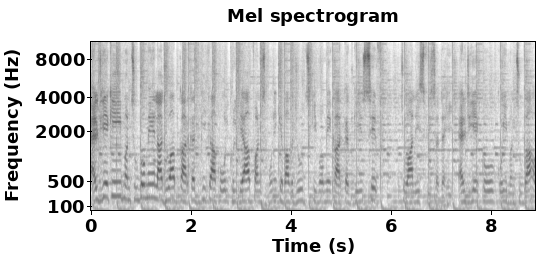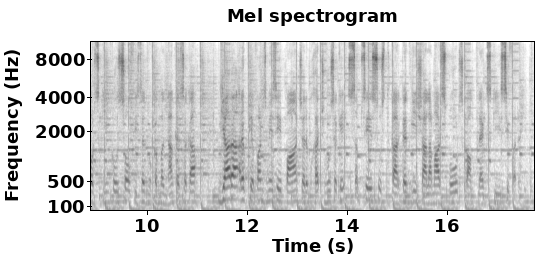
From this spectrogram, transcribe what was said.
एलडीए की मंसूबों में लाजवाब कारकर्दगी का पोल खुल गया। फंड्स होने के बावजूद स्कीमों में कारकर्दगी सिर्फ़ चौवालीस फ़ीसद रही। एलडीए को कोई मंसूबा और स्कीम को 100 फ़ीसद मुकम्मल ना कर सका। 11 अरब के फंड्स में से 5 अरब खर्च हो सके। सबसे सुस्त कारकर्दगी शालामार स्पोर्ट्स कॉम्प्लेक्स की सिफर रही।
